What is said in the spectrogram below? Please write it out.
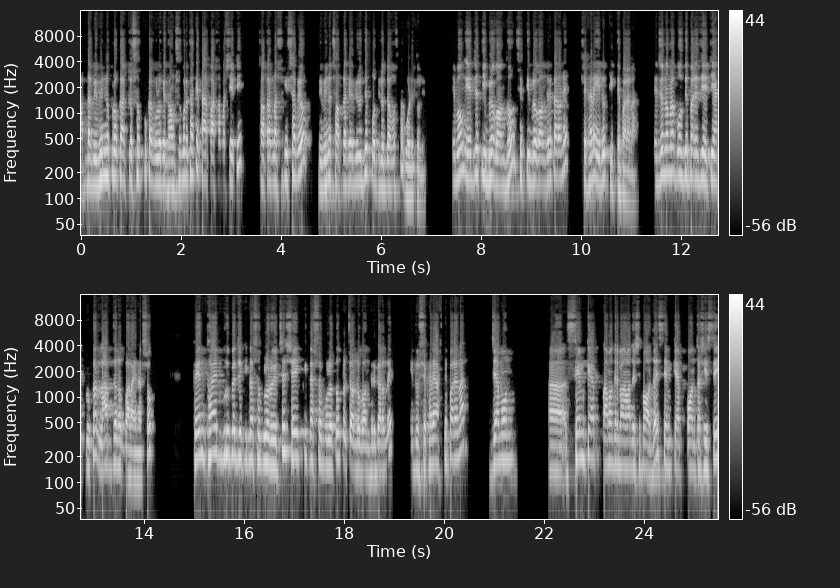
আপনার বিভিন্ন প্রকার চোষক পোকাগুলোকে ধ্বংস করে থাকে। তার পাশাপাশি এটি ছত্রাকনাশক হিসাবেও বিভিন্ন ছত্রাকের বিরুদ্ধে প্রতিরোধ ব্যবস্থা গড়ে তোলে। এবং এর যে তীব্র গন্ধ, সে তীব্র গন্ধের কারণে সেখানে ইঁদুর টিকতে পারে না। এর জন্য আমরা বলতে পারি যে এটি এক প্রকার লাভজনক বালাইনাশক। ফেনথয়েড গ্রুপের যে কীটনাশকগুলো রয়েছে, সেই কীটনাশকগুলো তো প্রচণ্ড গন্ধের কারণে ইঁদুর সেখানে আসতে পারে না। যেমন সেম ক্যাপ আমাদের বাংলাদেশে পাওয়া যায় সেম ক্যাপ পঞ্চাশ ইসি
